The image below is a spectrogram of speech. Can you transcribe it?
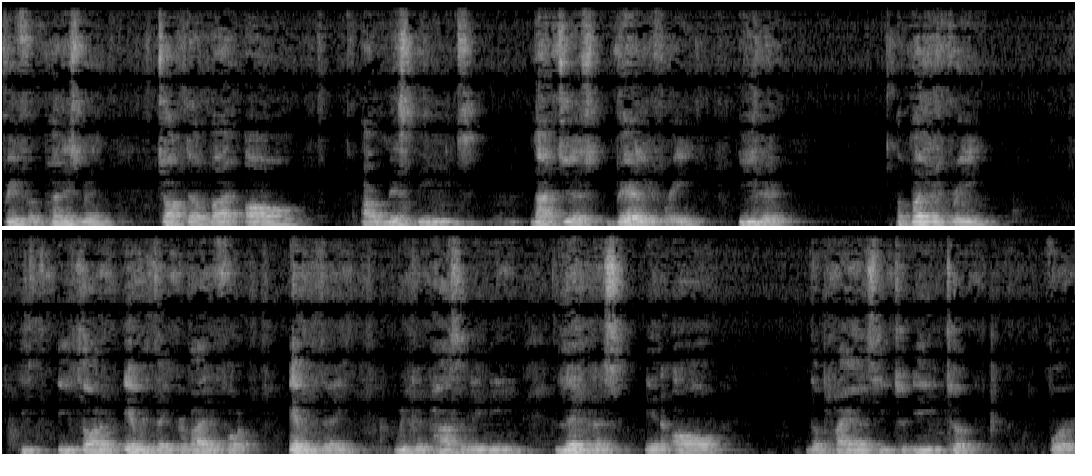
free from punishment, chalked up by all our misdeeds. Not just barely free, either abundant free. He, he thought of everything provided for everything we could possibly need, letting us in all the plans he, he took for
